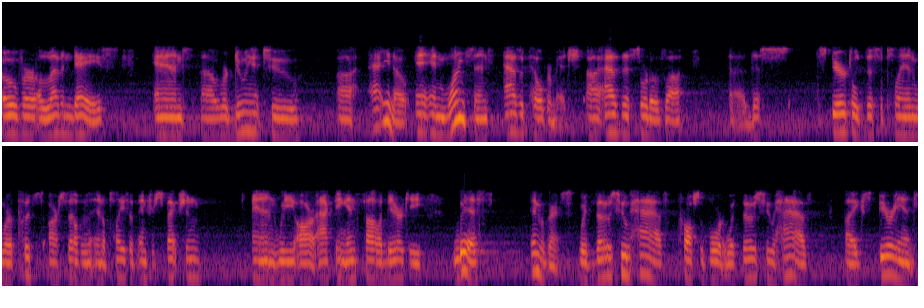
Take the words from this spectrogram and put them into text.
over 11 days, and uh, we're doing it to, uh, you know, in, in, one sense, as a pilgrimage, uh, as this sort of uh, uh, this spiritual discipline where it puts ourselves in, in a place of introspection, and we are acting in solidarity with immigrants, with those who have crossed the border, with those who have uh, experienced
